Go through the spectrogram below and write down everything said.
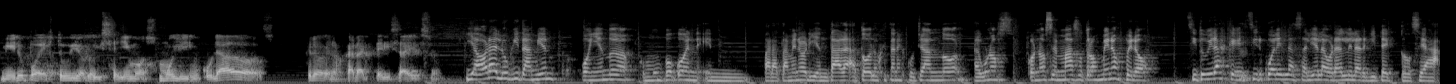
Mi grupo de estudio que hoy seguimos muy vinculados, creo que nos caracteriza eso. Y ahora, Luqui, también poniendo como un poco en, para también orientar a todos los que están escuchando, algunos conocen más, otros menos, pero si tuvieras que decir cuál es la salida laboral del arquitecto, o sea,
